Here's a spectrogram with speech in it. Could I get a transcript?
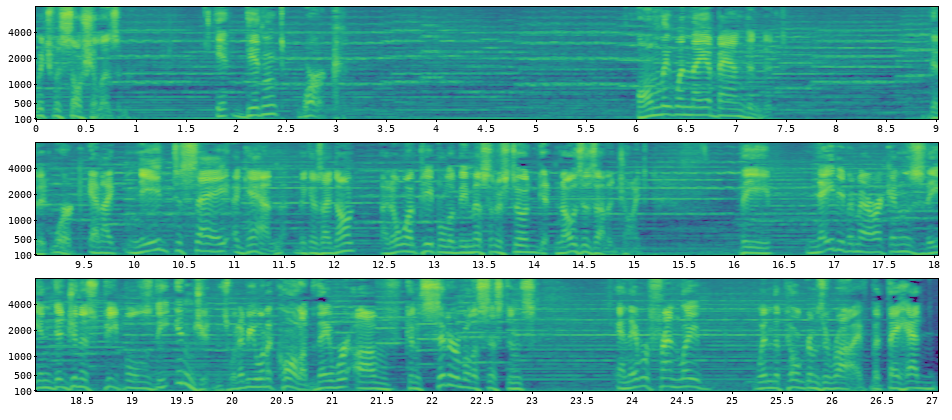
which was socialism. It didn't work. Only when they abandoned it did it work. And I need to say again, because I don't I don't want people to be misunderstood, get noses out of joint. The Native Americans, the indigenous peoples, the Indians, whatever you want to call them, they were of considerable assistance and they were friendly when the pilgrims arrived, but they had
